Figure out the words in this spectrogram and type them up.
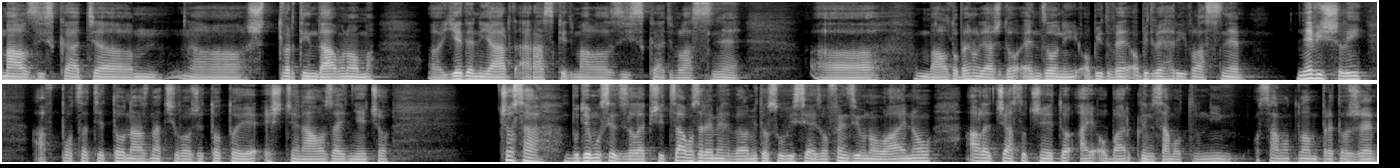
mal získať eh, eh, štvrtým dávnom jeden yard a raz, keď mal získať vlastne mal dobehnúť až do endzóny. Obidve, obidve hry vlastne nevyšli a v podstate to naznačilo, že toto je ešte naozaj niečo, čo sa bude musieť zlepšiť. Samozrejme, veľmi to súvisí aj s ofenzívnou lineou, ale častočne je to aj o Barklim samotným, samotnom, pretože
